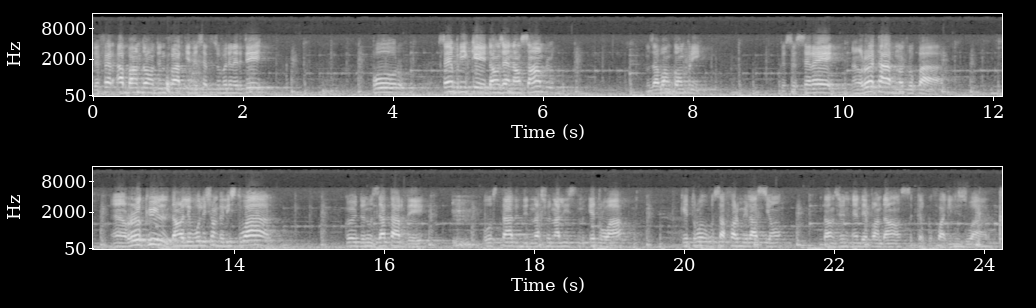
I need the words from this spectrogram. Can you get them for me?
de faire abandon d'une partie de cette souveraineté pour s'imbriquer dans un ensemble, nous avons compris que ce serait un retard de notre part, un recul dans l'évolution de l'histoire que de nous attarder au stade du nationalisme étroit qui trouve sa formulation dans une indépendance quelquefois illusoire.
